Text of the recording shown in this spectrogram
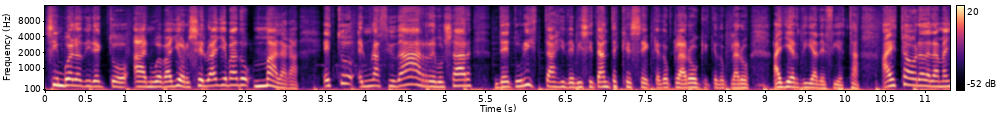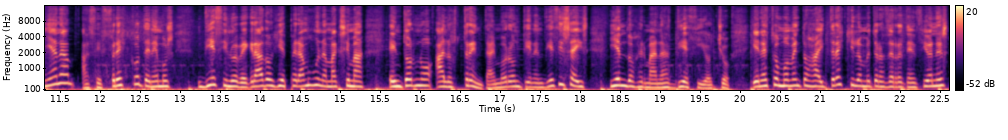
sin vuelo directo a Nueva York. Se lo ha llevado Málaga. Esto en una ciudad a rebosar de turistas y de visitantes que se quedó claro, que quedó claro ayer día de fiesta. A esta hora de la mañana hace fresco, tenemos 19 grados y esperamos una máxima en torno a los 30. En Morón tienen 16 y en Dos Hermanas 18. Y en estos momentos hay 3 kilómetros de retenciones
